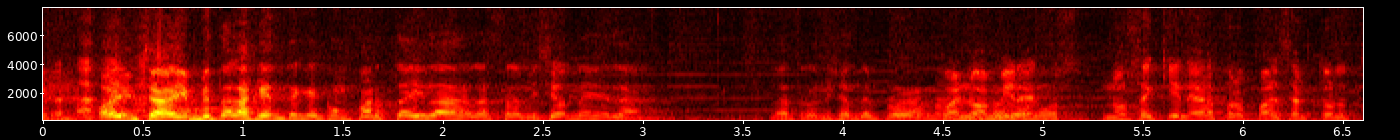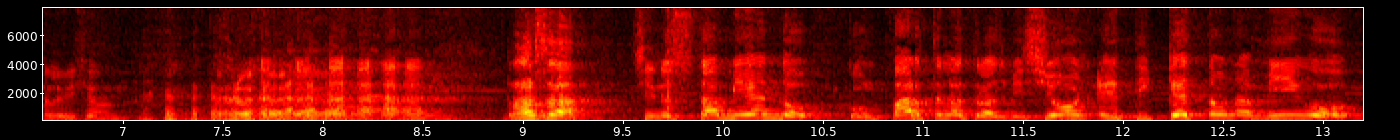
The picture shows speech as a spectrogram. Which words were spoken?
Oye, Cha, invita a la gente que comparta ahí la, las transmisiones, la, la transmisión del programa. Bueno, que miren, no sé quién era, pero parece actor de televisión. Raza, si nos están viendo, comparte la transmisión, etiqueta a un amigo.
